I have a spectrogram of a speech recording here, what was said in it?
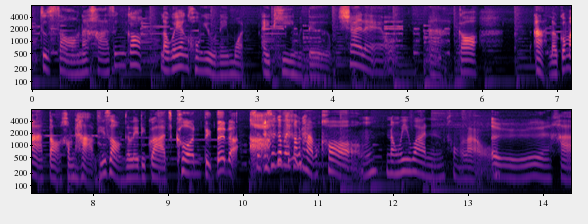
10.2 นะคะ ซึ่งก็เราก็ยังคงอยู่ในหมวด IT เหมือนเดิม ใช่แล้วอ่าก็อะเราก็มาต่อคำถามที่ 2 กันเลยดีกว่าทุกคนตื่นเต้นอะซึ่งซึ่งก็เป็นคำถามของน้องวิวันของเรา เออนะคะ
